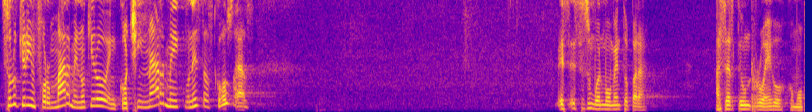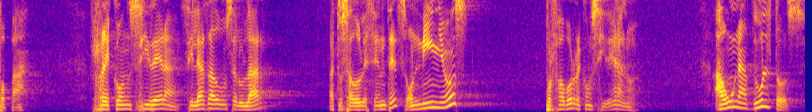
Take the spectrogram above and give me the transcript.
solo quiero informarme, no quiero encochinarme con estas cosas. Ese es un buen momento para hacerte un ruego como papá. Reconsidera si le has dado un celular a tus adolescentes o niños, por favor reconsidéralo. Aún adultos,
